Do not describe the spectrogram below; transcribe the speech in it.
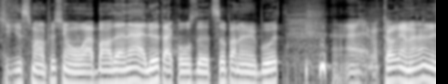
Crissement en plus, ils ont abandonné la lutte à cause de ça pendant un bout. Euh, carrément, là,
